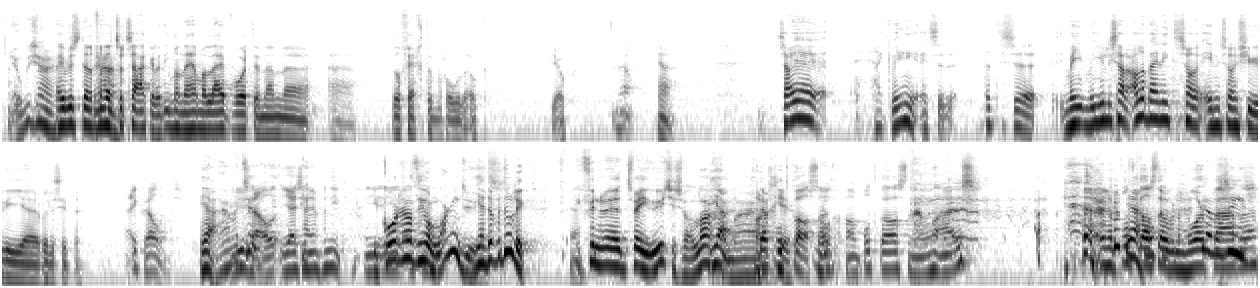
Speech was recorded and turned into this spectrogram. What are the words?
Heel bizar. Hebt dus dan van Ja. dat soort zaken. Dat iemand helemaal lijp wordt en dan eh, eh, wil vechten bijvoorbeeld ook. Heb je ook. Ja. Ja. Zou jij... Ja, ik weet niet. het is, dat is, eh, maar, jullie zouden allebei niet zo in zo'n jury eh, willen zitten. Ja, ik wel dus. Ja. Ja, maar Jullie jij zijn van niet. En Ik hoorde dat het heel lang duurt. ja, dat bedoel ik. Ja. Ik vind eh, twee uurtjes wel lachen, Ja, maar... Gewoon dacht een je? podcast, toch? Gewoon een podcast en dan naar huis. en een podcast over de moord Ja, praten. precies.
